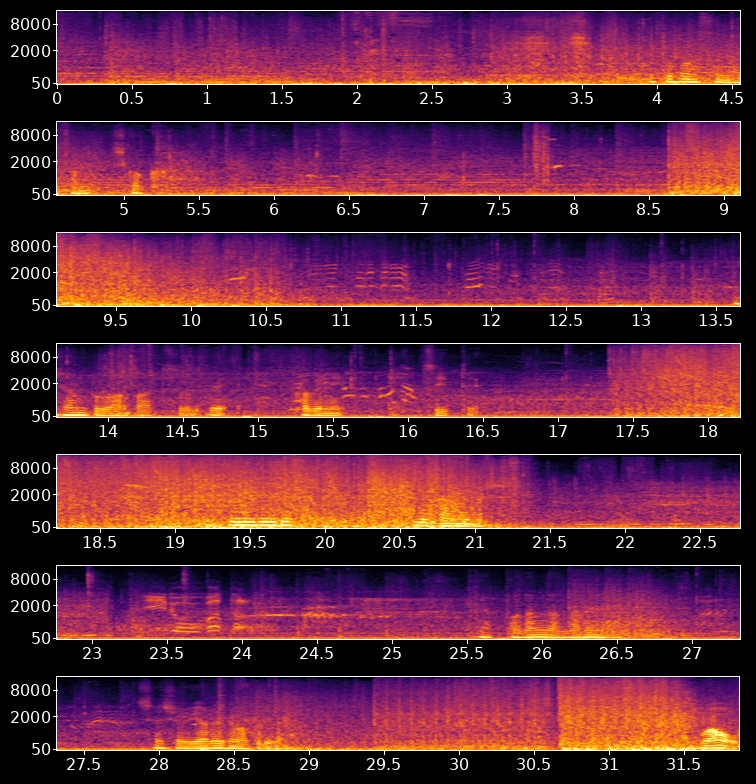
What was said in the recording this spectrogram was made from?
葉数の3近くジャンプはバツで壁について。いるいるいるシゲさんもいるしリードを奪ったやっぱガンガンなれない車掌やられまくりだわお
